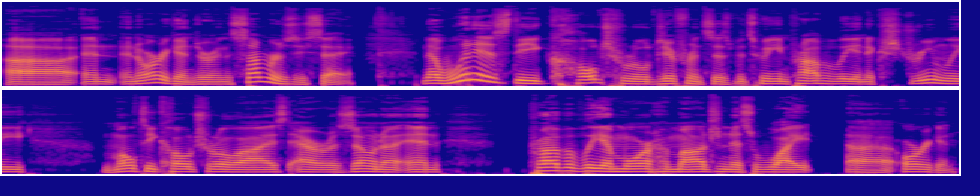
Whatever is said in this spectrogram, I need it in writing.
uh, in, in Oregon during the summers, you say. Now, what is the cultural differences between probably an extremely multiculturalized Arizona and probably a more homogenous white uh, Oregon?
